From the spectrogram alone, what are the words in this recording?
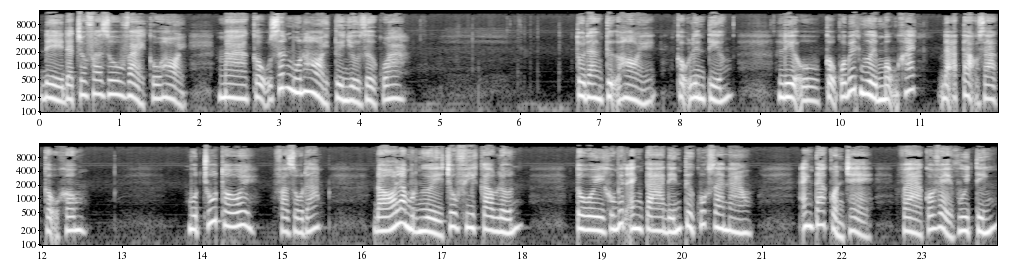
để đặt cho Fazo vài câu hỏi mà cậu rất muốn hỏi từ nhiều giờ qua. Tôi đang tự hỏi, cậu lên tiếng, liệu cậu có biết người mộng khách đã tạo ra cậu không? Một chút thôi, Phazo đáp. Đó là một người châu Phi cao lớn. Tôi không biết anh ta đến từ quốc gia nào. Anh ta còn trẻ và có vẻ vui tính.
